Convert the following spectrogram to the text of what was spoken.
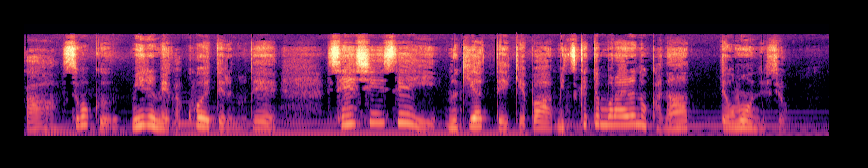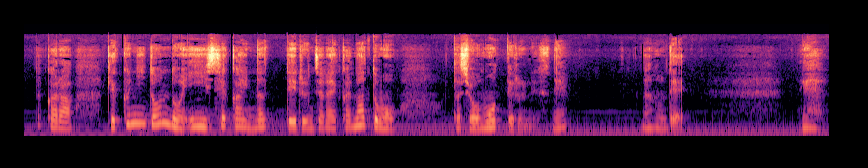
がすごく見る目が肥えてるので誠心誠意向き合っていけば見つけてもらえるのかなって思うんですよ。だから逆にどんどんいい世界になっているんじゃないかなとも私は思ってるんですね。なので、ね、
